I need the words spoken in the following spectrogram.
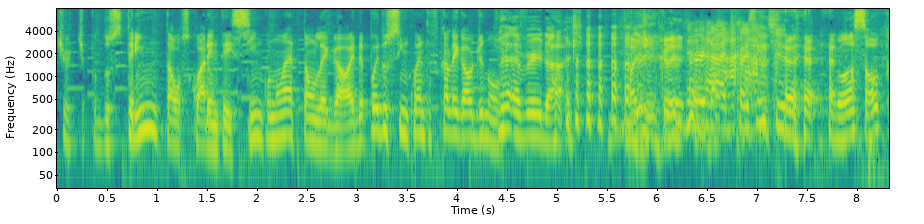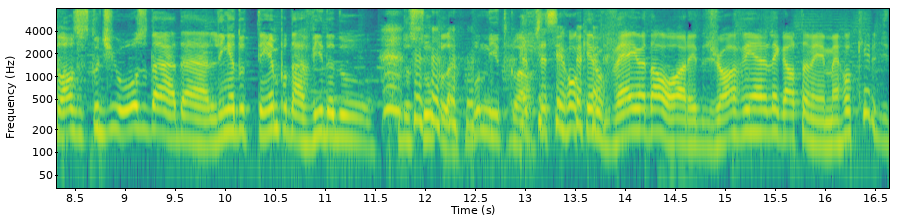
ti- tipo, dos 30 aos 45 não é tão legal. Aí depois dos 50 fica legal de novo. É verdade. Pode crer. Verdade, faz sentido. Nossa, olha o Klaus, estudioso da, da linha do tempo da vida do, do Supla. Bonito, É, Klaus. pra você ser roqueiro velho é da hora, e jovem é legal também, mas roqueiro de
